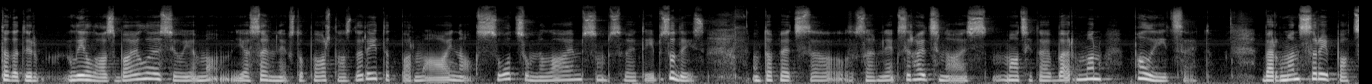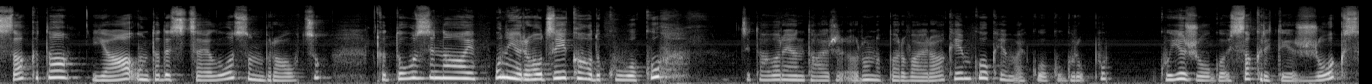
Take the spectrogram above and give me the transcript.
tagad ir lielās bailēs, jo, ja, ja saimnieks to pārstās darīt, tad par māju nāks sots un nelaimes un svētība zudīs. Un tāpēc uh, saimnieks ir aicinājis mācītāju Bergmanu palīdzēt. Bergmans arī pats saka tā, jā, un tad es cēlos un braucu, kad to uzzināju un ieraudzīju kādu koku. Citā variantā ir runa par vairākiem kokiem vai koku grupu, ko iežogoja sakrities žoks,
